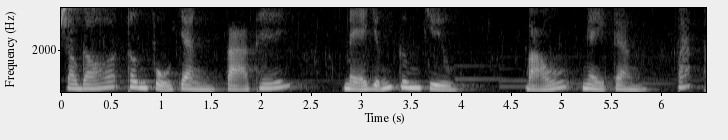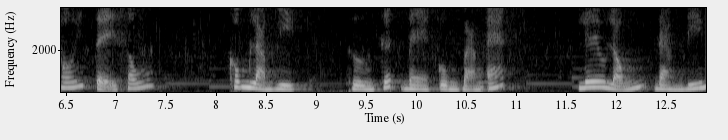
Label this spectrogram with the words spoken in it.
Sau đó thân phụ chàng tạ thế, mẹ vẫn cưng chiều, bảo ngày càng phát thói tệ xấu, không làm việc, thường kết bè cùng bạn ác, lêu lỏng đàn điếm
